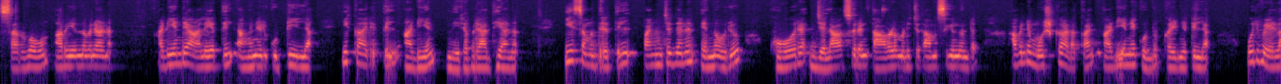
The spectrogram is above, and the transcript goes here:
സർവവും അറിയുന്നവനാണ്. അടിയന്റെ ആലയത്തിൽ അങ്ങനെ ഒരു കുട്ടിയില്ല. ഈ കാര്യത്തിൽ അടിയൻ നിരപരാധിയാണ്. ഈ സമുദ്രത്തിൽ പഞ്ചജനൻ എന്ന ഒരു ഘോര ജലാസുരൻ താവളമടിച്ചു താമസിക്കുന്നുണ്ട്. അവന്റെ മുഷ്ക അടക്കാൻ അടിയനെ കൊണ്ടും കഴിഞ്ഞിട്ടില്ല. ഒരു വേള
